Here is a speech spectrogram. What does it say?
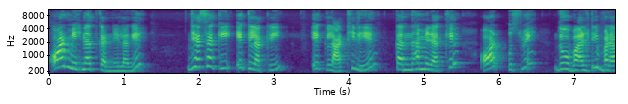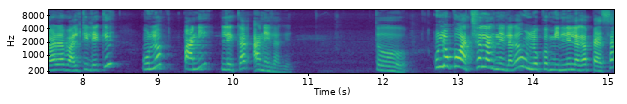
और मेहनत करने लगे, जैसा कि एक लकड़ी, एक लाठी लिए कंधा में रखे और उसमें दो बाल्टी बड़ा बड़ा बाल्टी लेके उन लोग पानी लेकर आने लगे। तो उन लोग को अच्छा लगने लगा, उन लोग को मिलने लगा पैसा।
